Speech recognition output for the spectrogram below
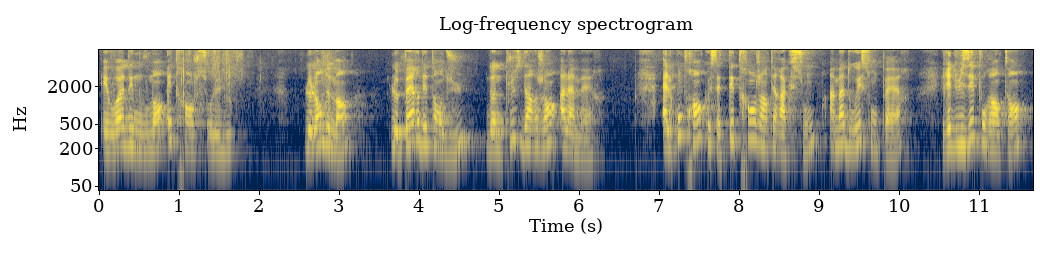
et voit des mouvements étranges sur le lit. Le lendemain, le père détendu donne plus d'argent à la mère. Elle comprend que cette étrange interaction, amadoué son père, réduisait pour un temps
